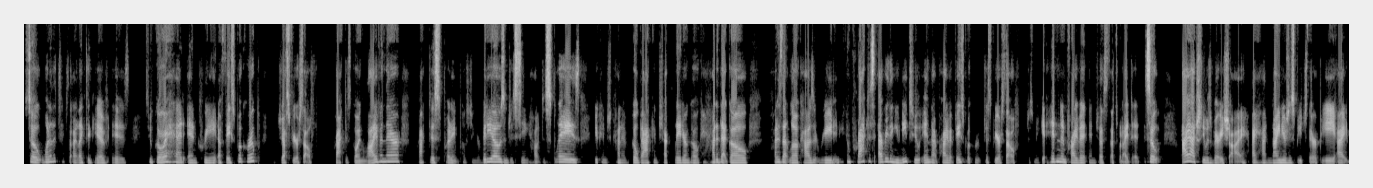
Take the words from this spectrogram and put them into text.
So one of the tips that I like to give is to go ahead and create a Facebook group just for yourself practice going live in there practice putting posting your videos and just seeing how it displays. You can kind of go back and check later and go okay how did that go? How does that look? How does it read? And you can practice everything you need to in that private facebook group just for yourself. Just make it hidden and private and just that's what i did. So i actually was very shy. I had nine years of speech therapy. I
